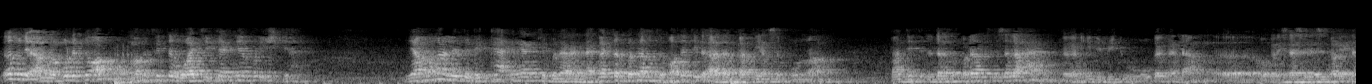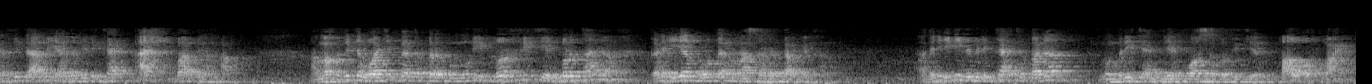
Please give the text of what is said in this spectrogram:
Kalau dia amal pun dia pergi apa? Maka kita wajibkan dia berijtihad. Yang mana lebih dekat dengan kebenaran. Nak kata benar itu orang tidak ada parti yang sempurna. Parti ada kepada kesalahan. Kadang-kadang individu, kadang-kadang uh, organisasi dan sebagainya. Tapi kita ambil yang lebih dekat. Ashbah bilhaq. Ha, maka kita wajibkan kepada pemuli berfikir, bertanya. Kerana ia merupakan masa depan kita. Ha, jadi ini lebih dekat kepada memberikan dia kuasa berfikir. Power of mind.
